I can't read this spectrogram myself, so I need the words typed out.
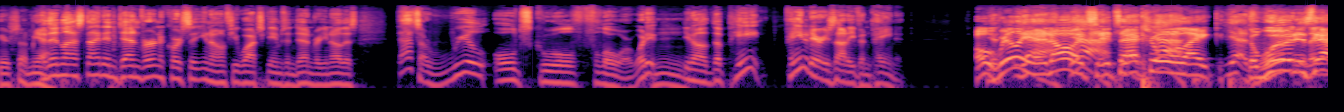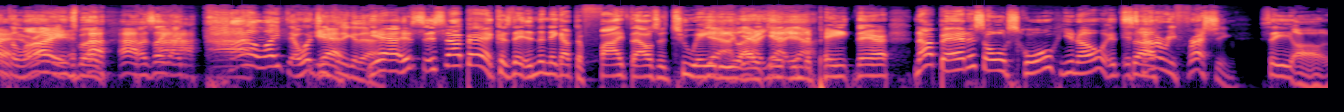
or something, yeah. And then last night in Denver, and of course, you know, if you watch games in Denver, you know this. That's a real old school floor. What do you, Mm. you know? The paint painted area is not even painted. Oh, really? yeah, no, yeah, it's it's yeah, actual yeah. like yeah, the wood, and is they that got the lines, right? but I was like, I kind of like that. What do you think of that? Yeah, it's it's not bad because they and then they got the five thousand two eighty like in, in the paint there. Not bad. It's old school. You know, it's, it's uh, kind of refreshing. see. Uh,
